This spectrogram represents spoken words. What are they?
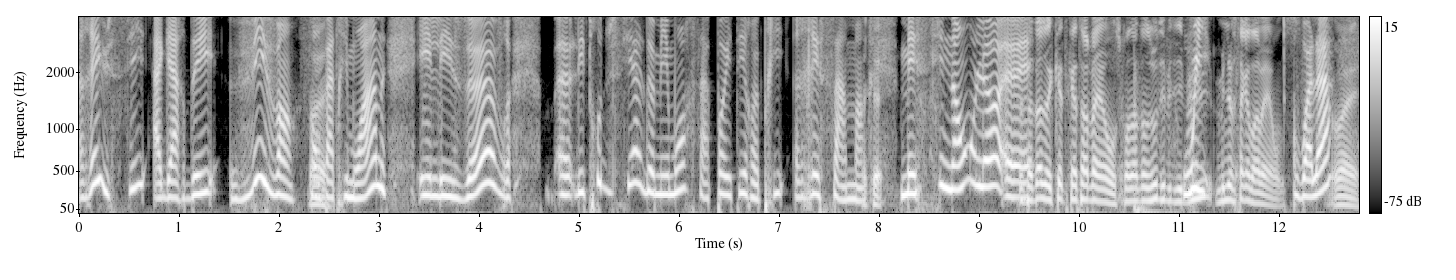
réussi à garder vivant son Ouais. patrimoine et les œuvres. euh, les Trous du ciel de mémoire, ça n'a pas été repris récemment. Mais sinon, là, euh, Ça, ça date de 91. Ce qu'on a entendu au début, début Oui. 1991. voilà, Ouais.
